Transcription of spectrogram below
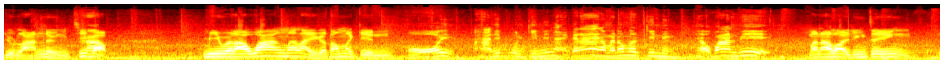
อยู่ร้านหนึ่งที่ครับแบบ มีเวลาว่างเมื่อไหร่ก็ต้องมากิน โอ้ยอาหารญี่ปุ่นกินที่ไหนก็ได้ทำไมต้องมากินถึงแถวบ้านพี่ มันอร่อยจริง โอ้โห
